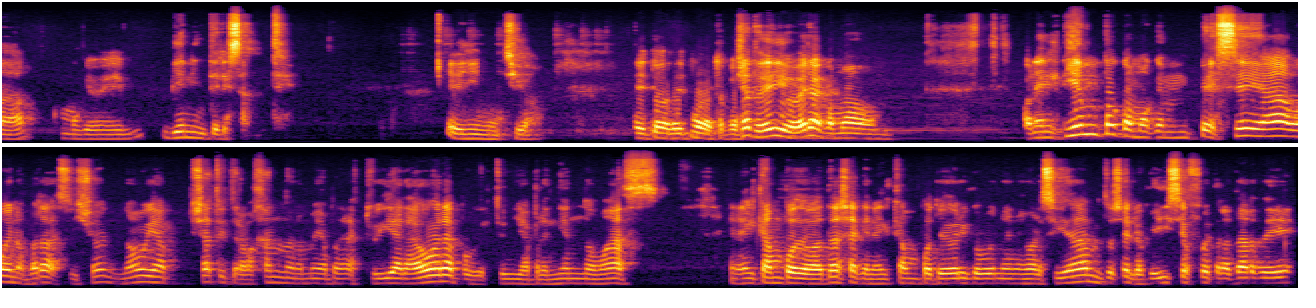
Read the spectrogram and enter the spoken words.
nada, como que bien interesante el inicio de todo, de todo esto. Pero ya te digo, era como, con el tiempo como que empecé a, bueno, verdad, si yo no voy a, ya estoy trabajando, no me voy a poner a estudiar ahora porque estoy aprendiendo más en el campo de batalla que en el campo teórico de una universidad. Entonces lo que hice fue tratar de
